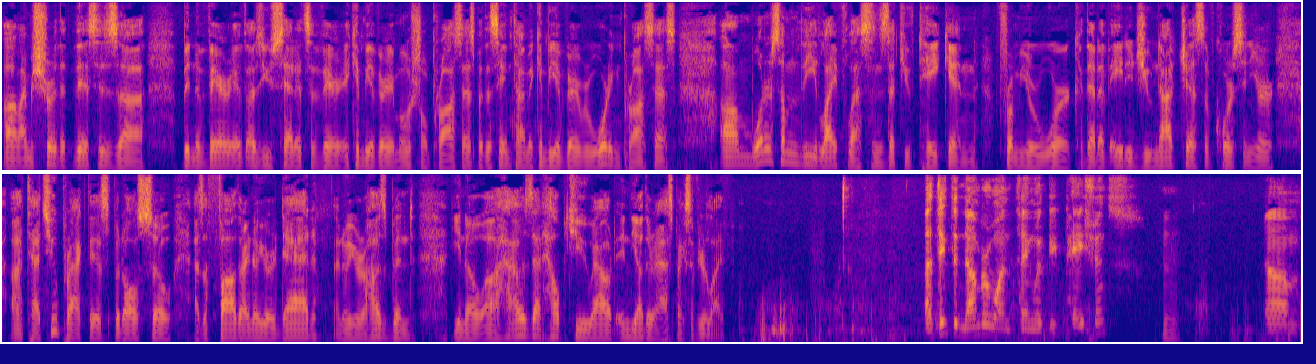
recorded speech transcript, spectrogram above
Um, I'm sure that this has uh, been a very, as you said, it's a very, it can be a very emotional process, but at the same time, it can be a very rewarding process. Um, what are some of the life lessons that you've taken from your work that have aided you, not just, of course, in your uh, tattoo practice, but also as a father? I know you're a dad. I know you're a husband. You know, uh, how has that helped you out in the other aspects of your life? I think the number one thing would be patience. Hmm. Um,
